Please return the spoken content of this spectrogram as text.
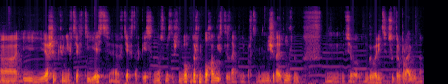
А, и ошибки у них в тексте есть, э, в текстах песен. Ну, в смысле, что неплохо, не то, что неплохо английский знают, они просто не считают нужным все говорить супер правильно.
